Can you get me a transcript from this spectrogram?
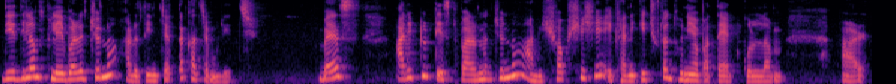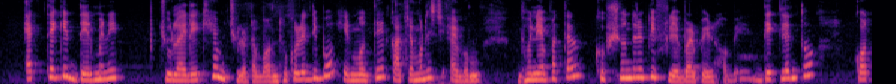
দিয়ে দিলাম ফ্লেভারের জন্য আরও তিন চারটা কাঁচামরিচ। ব্যাস আর একটু টেস্ট বাড়ানোর জন্য আমি সব শেষে এখানে কিছুটা ধনিয়া পাতা অ্যাড করলাম। আর এক থেকে দেড় মিনিট চুলায় রেখে আমি চুলাটা বন্ধ করে দিব। এর মধ্যে কাঁচামরিচ এবং ধনিয়া পাতার খুব সুন্দর একটি ফ্লেভার বের হবে। দেখলেন তো কত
